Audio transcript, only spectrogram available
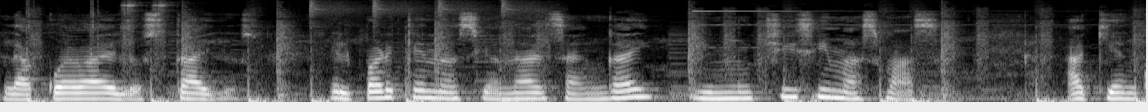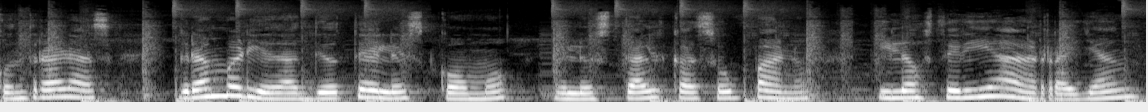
la cueva de los Tallos, el Parque Nacional Sangay y muchísimas más. Aquí encontrarás gran variedad de hoteles como el Hostal Casa Upano y la Hostería Arrayán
